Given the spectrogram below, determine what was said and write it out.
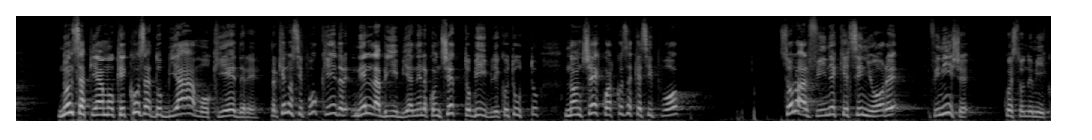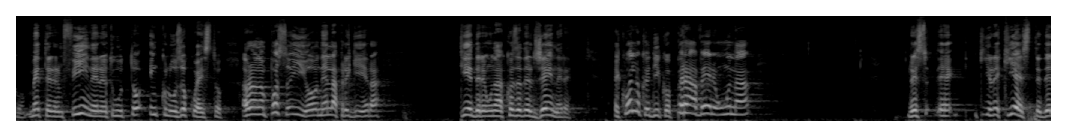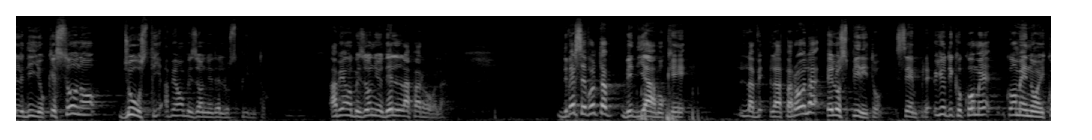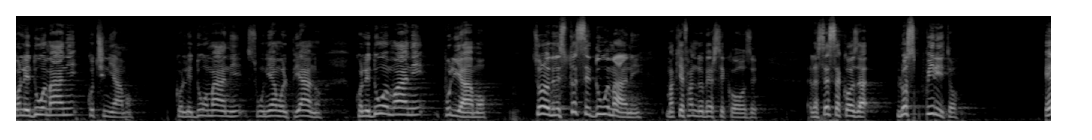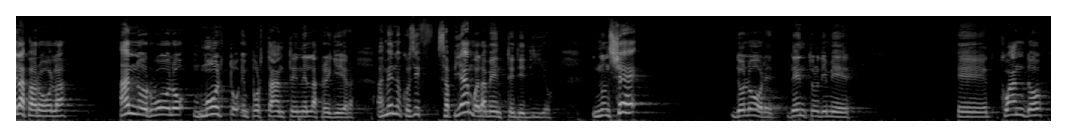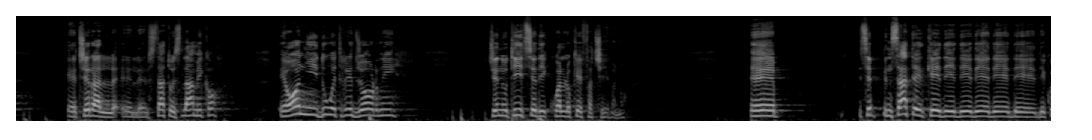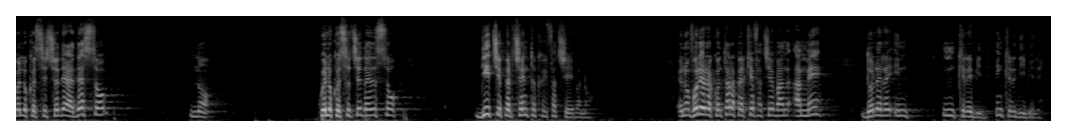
non sappiamo che cosa dobbiamo chiedere, perché non si può chiedere nella Bibbia, nel concetto biblico tutto, non c'è qualcosa che si può solo al fine che il Signore finisce questo nemico, mettere fine a tutto, incluso questo. Allora non posso io nella preghiera chiedere una cosa del genere. È quello che dico, per avere una eh, richieste del Dio che sono giusti, abbiamo bisogno dello Spirito, abbiamo bisogno della parola. Diverse volte vediamo che la, la parola e lo Spirito, sempre. Io dico come, come noi, con le due mani cuciniamo, con le due mani suoniamo il piano, con le due mani puliamo. Sono delle stesse due mani, ma che fanno diverse cose. La stessa cosa, lo Spirito e la parola hanno un ruolo molto importante nella preghiera. Almeno così sappiamo la mente di Dio. Non c'è dolore dentro di me. E quando eh, c'era il, il Stato islamico e ogni due o tre giorni c'è notizia di quello che facevano. E se pensate che di, di, di, di quello che succede adesso, no quello che succede adesso, 10% che facevano. E non voglio raccontare perché faceva a me dolore incredibile.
